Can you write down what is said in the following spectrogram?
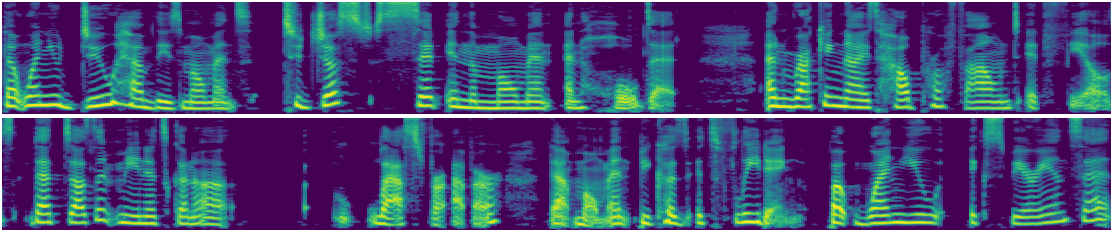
that when you do have these moments, to just sit in the moment and hold it and recognize how profound it feels. That doesn't mean it's going to uh, last forever, that moment, because it's fleeting. But when you experience it,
